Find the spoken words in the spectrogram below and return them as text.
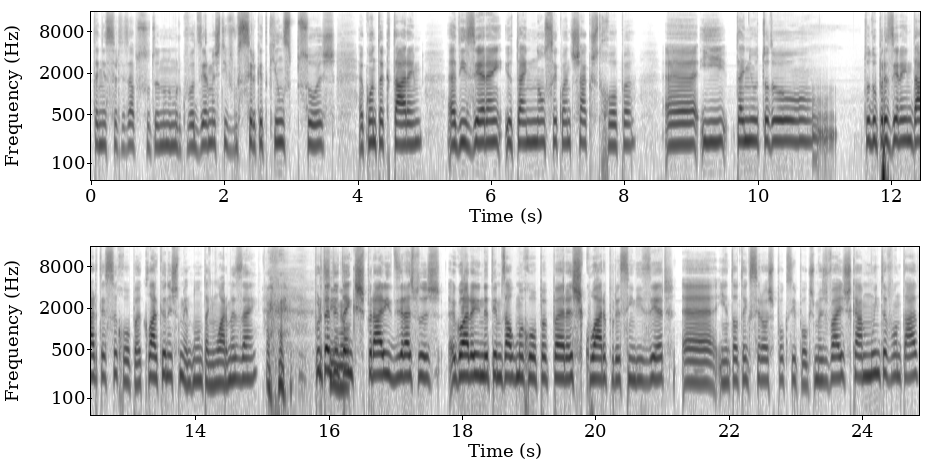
tenho a certeza absoluta no número que vou dizer, mas tive cerca de 15 pessoas a contactarem-me, a dizerem: Eu tenho não sei quantos sacos de roupa uh, e tenho todo. Todo o prazer em dar-te essa roupa. Claro que eu neste momento não tenho um armazém, portanto Sim, eu não- tenho que esperar e dizer às pessoas agora ainda temos alguma roupa para escoar, por assim dizer, ah, e então tem que ser aos poucos e poucos. Mas vejo que há muita vontade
